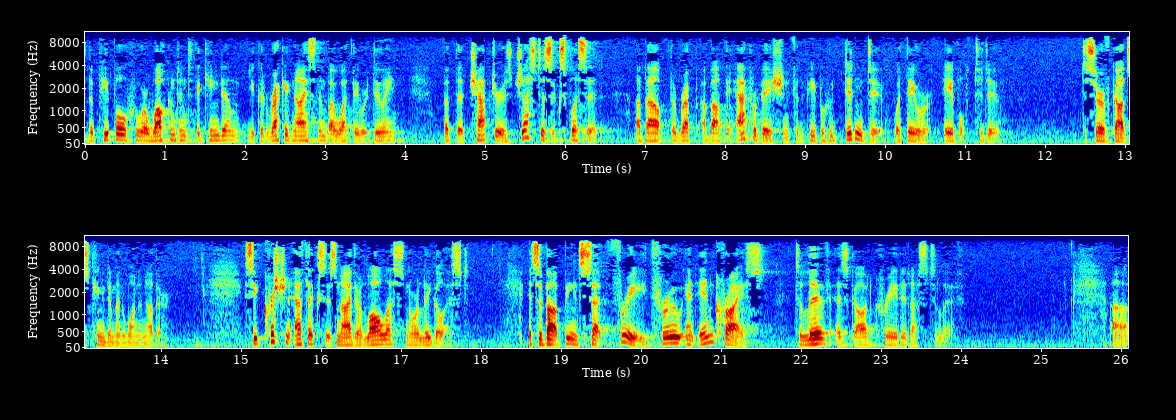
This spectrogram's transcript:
The people who were welcomed into the kingdom, you could recognize them by what they were doing, but the chapter is just as explicit about the, rep- about the approbation for the people who didn't do what they were able to do to serve God's kingdom and one another. See, Christian ethics is neither lawless nor legalist. It's about being set free through and in Christ to live as God created us to live. Uh,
